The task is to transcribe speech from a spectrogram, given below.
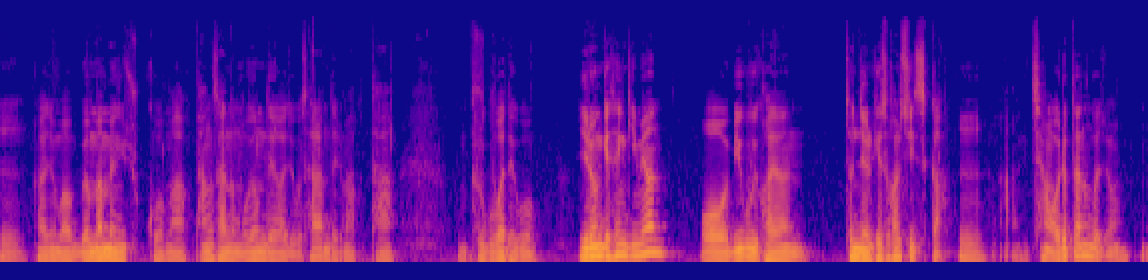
음. 가지고 막 몇만 명이 죽고 막 방사능 오염돼가지고 사람들이 막 다 불구가 되고 이런 게 생기면 어 미국이 과연 전쟁을 계속할 수 있을까? 음. 아, 참 어렵다는 거죠. 음.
